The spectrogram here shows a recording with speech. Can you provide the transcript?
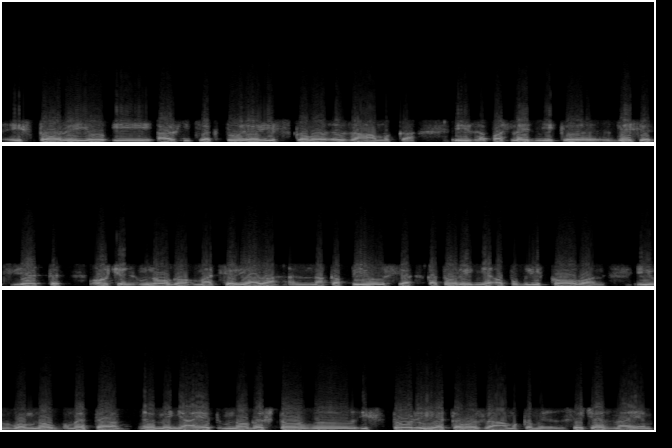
историю и архитектуре Рижского замка. И за последних 10 э, лет очень много материала накопился, который не опубликован. И во многом это э, меняет много что в истории этого замка. Мы сейчас знаем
